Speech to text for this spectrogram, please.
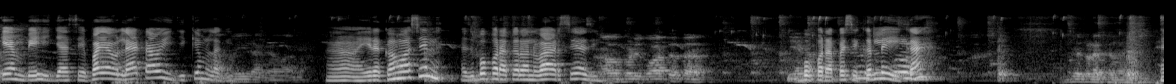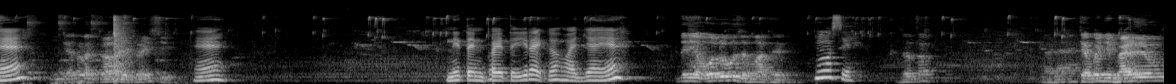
કેમ બેસી જશે? ભાઈ હવે લેટ આવી ગઈ કેમ લાગે? હા એરા કહવા છે ને? હજી બપોરા કરવાની વાર છે હજી આવો થોડીક વાત હતા બપોરા પછી કરી લઈએ કા જેટલા કહાય હે જેટલા કહાય ગઈ હે નીતિનભાઈ તો હીરા કહવા જાય હે દે ઓલું છે માથે શું છે જતા તે પછી ભાડે એવું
